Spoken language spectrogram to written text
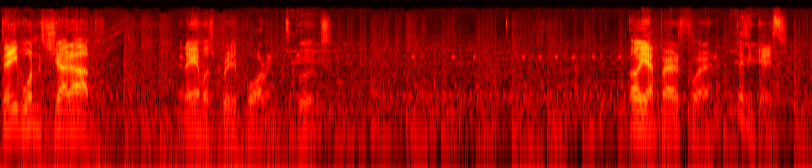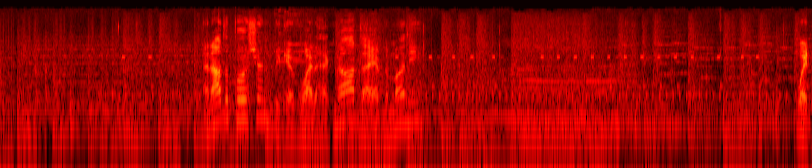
They wouldn't shut up. And the game was pretty boring to boot. Oh yeah, Parrot Flare. Just in case. Another potion, because why the heck not? I have the money. Wait,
